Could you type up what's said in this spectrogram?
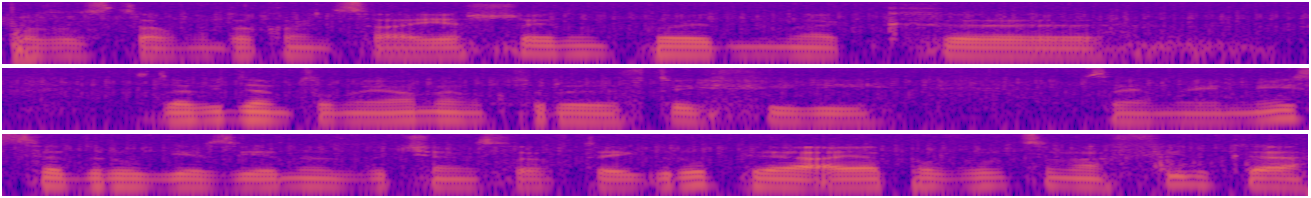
Pozostał mu do końca jeszcze jeden pojedynek e, z Dawidem Tonojanem, który w tej chwili zajmuje miejsce drugie z jednym zwycięstwem w tej grupie, a ja powrócę na chwilkę,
